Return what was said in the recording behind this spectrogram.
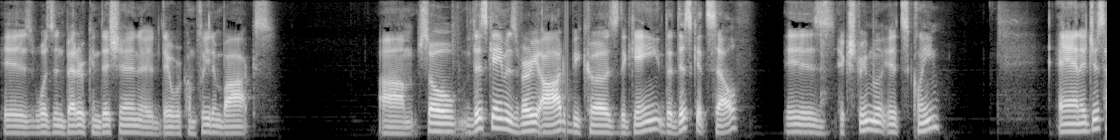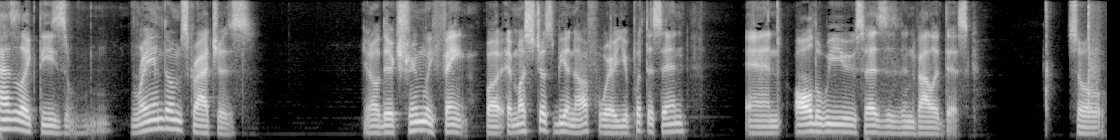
is was in better condition. It, they were complete in box. Um, so this game is very odd because the game, the disc itself, is extremely it's clean. and it just has like these random scratches. You know, they're extremely faint, but it must just be enough where you put this in and all the Wii U says is invalid disk. So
